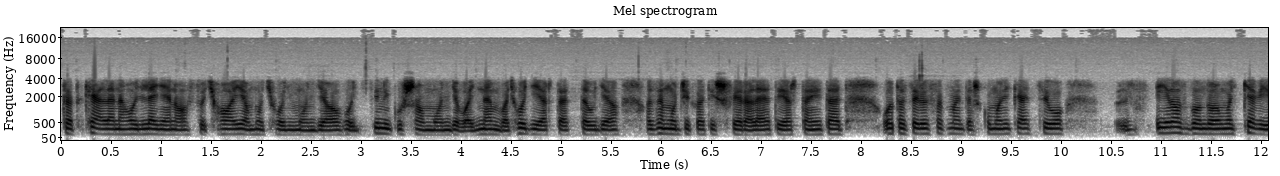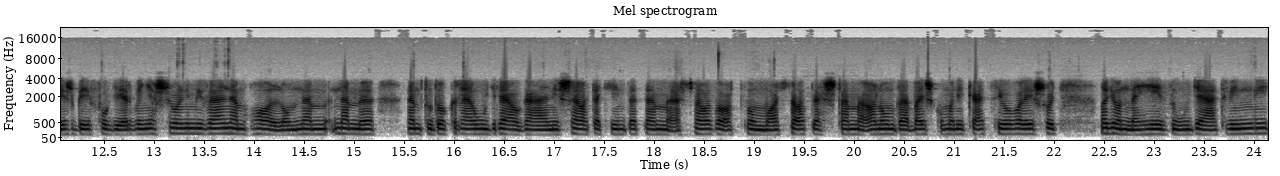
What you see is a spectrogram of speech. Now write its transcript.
tehát kellene, hogy legyen az, hogy halljam, hogy hogy mondja, hogy cinikusan mondja, vagy nem, vagy hogy értette, ugye az emojikat is félre lehet érteni, tehát ott az erőszakmentes kommunikáció én azt gondolom, hogy kevésbé fog érvényesülni, mivel nem hallom, nem, nem, nem tudok rá úgy reagálni se a tekintetemmel, se az arcommal, se a testemmel, a nonverbális kommunikációval, és hogy nagyon nehéz úgy átvinni.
